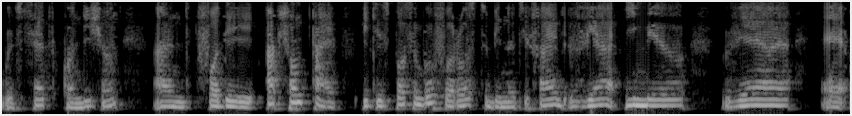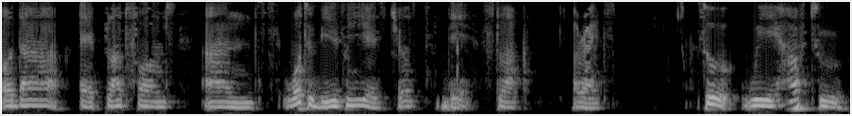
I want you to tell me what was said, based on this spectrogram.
We've set condition and for the action type it is possible for us to be notified via email via uh, other uh, platforms and what we'll be using here is just the slack. All right so we have to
